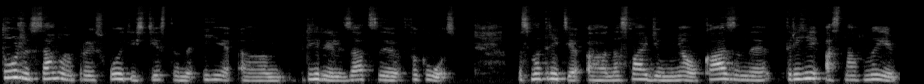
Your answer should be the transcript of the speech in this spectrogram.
То же самое происходит, естественно, и при реализации ФГОС. Посмотрите, на слайде у меня указаны три основные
